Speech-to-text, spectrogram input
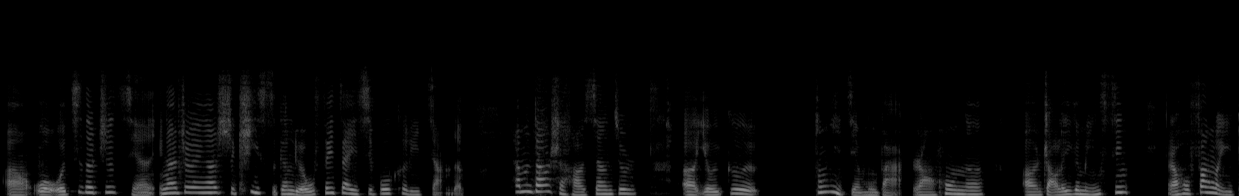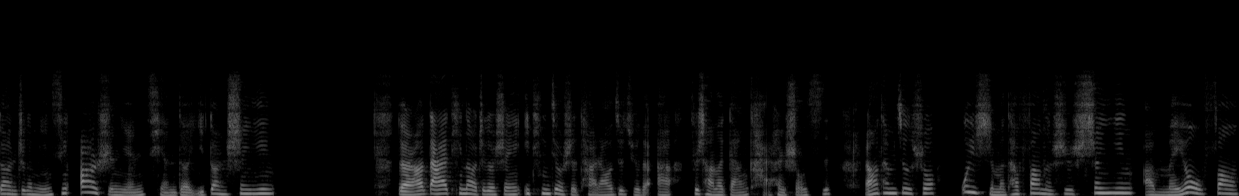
啊，我我记得之前应该这个应该是 Kiss 跟刘飞在一期播客里讲的，他们当时好像就是呃有一个。综艺节目吧，然后呢，呃，找了一个明星，然后放了一段这个明星二十年前的一段声音，对，然后大家听到这个声音，一听就是他，然后就觉得啊，非常的感慨，很熟悉，然后他们就说，为什么他放的是声音而没有放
